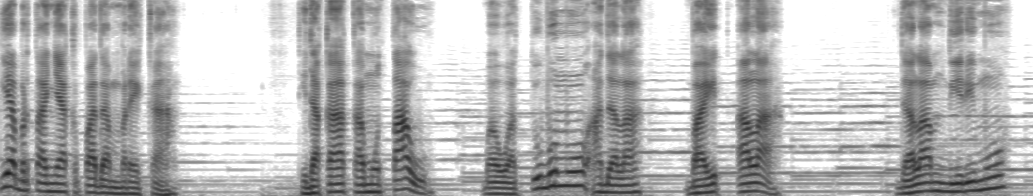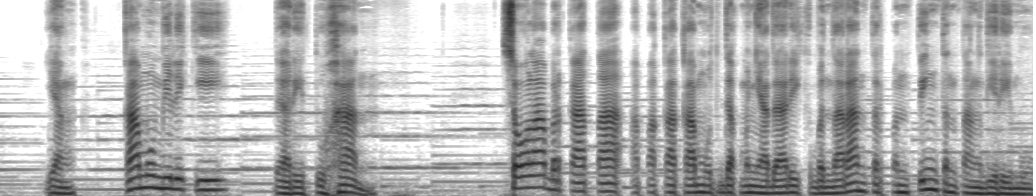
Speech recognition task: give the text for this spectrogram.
dia bertanya kepada mereka, "Tidakkah kamu tahu bahwa tubuhmu adalah bait Allah dalam dirimu yang kamu miliki dari Tuhan?" Seolah berkata, "Apakah kamu tidak menyadari kebenaran terpenting tentang dirimu?"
